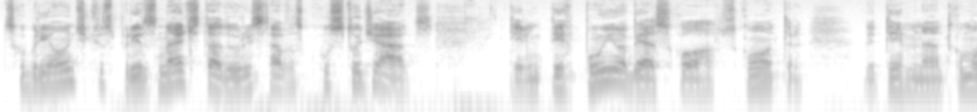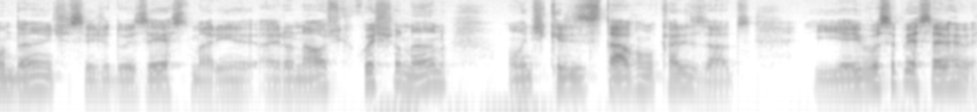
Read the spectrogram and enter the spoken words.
descobrir onde que os presos na ditadura estavam custodiados. Ele interpunha o habeas corpus contra determinado comandante, seja do exército, marinha, aeronáutica, questionando onde que eles estavam localizados. E aí você percebe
